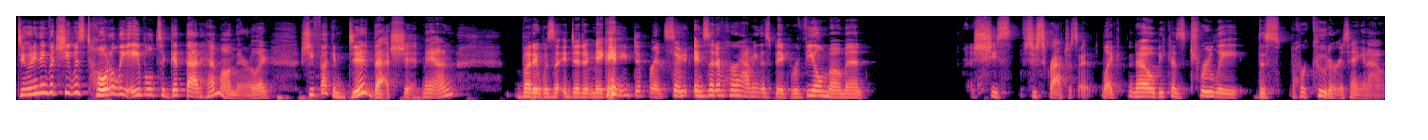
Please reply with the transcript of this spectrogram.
do anything, but she was totally able to get that hem on there. Like she fucking did that shit, man. But it was it didn't make any difference. So instead of her having this big reveal moment, she she scratches it. Like no, because truly this her cooter is hanging out.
